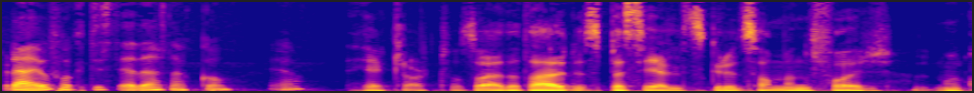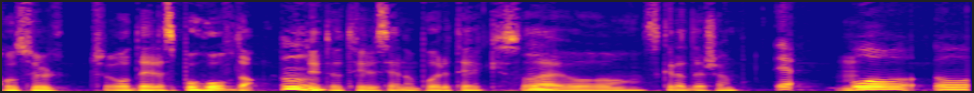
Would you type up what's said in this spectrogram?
For det er jo faktisk det det er snakk om. ja. Helt klart. Og så er dette her spesielt skrudd sammen for Norconsult og deres behov da, mm. knyttet til seniorpolitikk. Så det er jo skreddersøm. Ja, mm. og, og,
